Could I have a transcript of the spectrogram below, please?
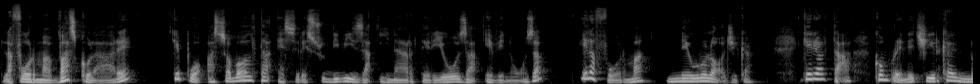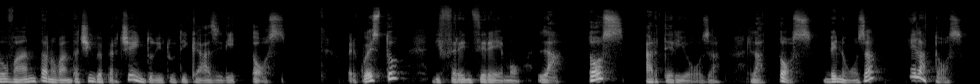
La forma vascolare, che può a sua volta essere suddivisa in arteriosa e venosa, e la forma neurologica, che in realtà comprende circa il 90-95% di tutti i casi di TOS. Per questo differenzieremo la TOS arteriosa, la TOS venosa e la TOS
